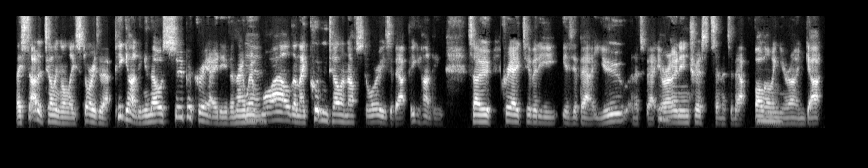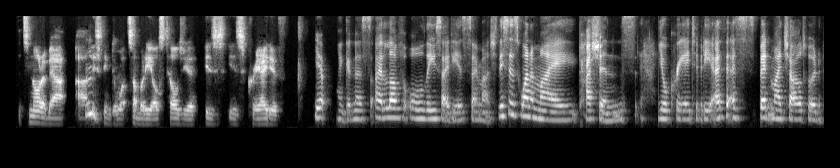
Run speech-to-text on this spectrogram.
they started telling all these stories about pig hunting and they were super creative and they yeah. went wild and they couldn't tell enough stories about pig hunting. So, creativity is about you and it's about your mm. own interests and it's about following mm. your own gut. It's not about uh, mm. listening to what somebody else tells you is, is creative. Yep. My goodness. I love all these ideas so much. This is one of my passions, your creativity. I, th- I spent my childhood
